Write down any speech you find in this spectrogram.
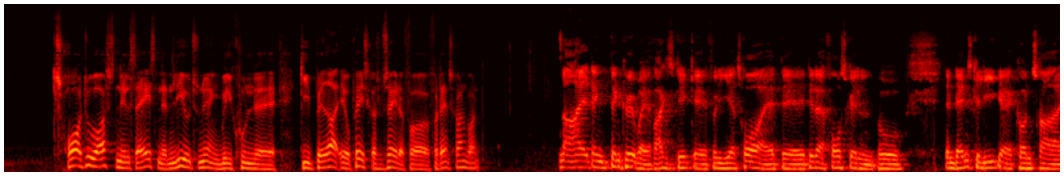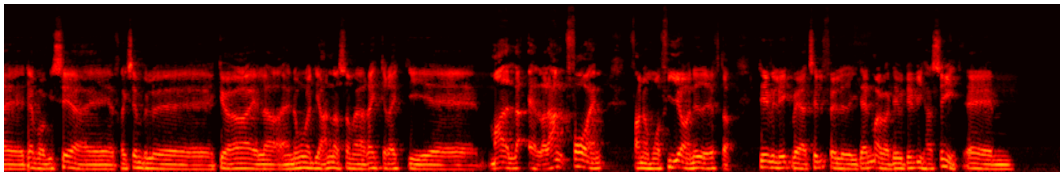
Tror du også, Niels Asen, at den lige turnering vil kunne øh, give bedre europæiske resultater for, for dansk håndbold? Nej, den, den køber jeg faktisk ikke, øh, fordi jeg tror, at øh, det der er forskellen på den danske liga kontra øh, der, hvor vi ser øh, for eksempel Gør eller nogle af de andre, som er rigtig, rigtig meget eller langt foran fra nummer 4 og ned efter. Det vil ikke være tilfældet i Danmark, og det er jo det, vi har set øhm,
